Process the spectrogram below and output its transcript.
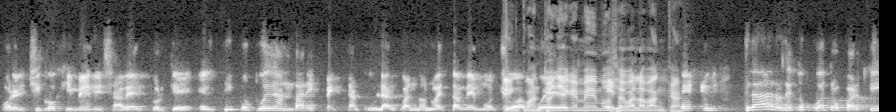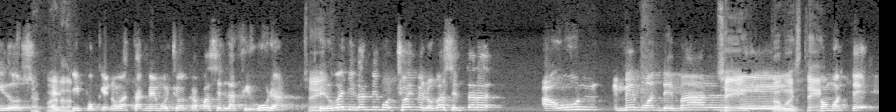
por el chico Jiménez, a ver, porque el tipo puede andar espectacular cuando no está Memo Ochoa. En cuanto puede- llegue Memo, el- se va a la banca. en- en- claro, en estos cuatro partidos, el tipo que no va a estar Memo Ochoa capaz es la figura, Sí. pero va a llegar Memo Ochoa y me lo va a sentar a, a un Memo ande mal, Sí, eh, como esté. como esté.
